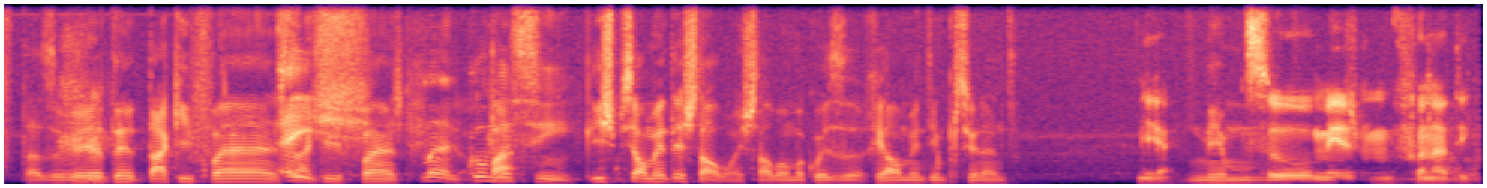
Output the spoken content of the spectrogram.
Estás a ver? Está aqui fãs, está aqui fãs. Mano, como Pá, assim? E especialmente este álbum. Este álbum é uma coisa realmente impressionante. Yeah. Mesmo. Sou mesmo fanático.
